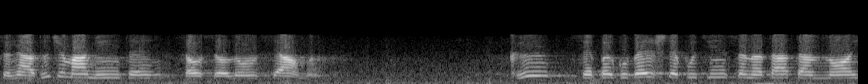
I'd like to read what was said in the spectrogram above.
să ne aducem aminte sau să o luăm seamă. Când se păgubește puțin sănătatea în noi,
